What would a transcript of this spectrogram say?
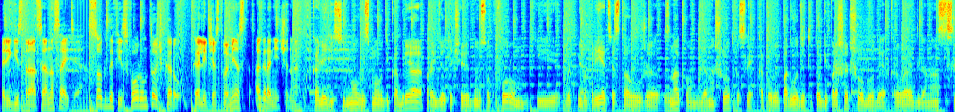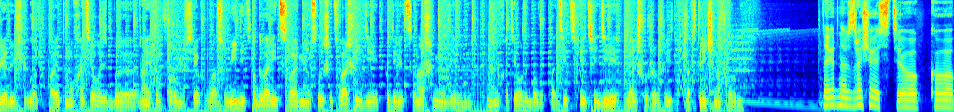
Регистрация на сайте sokdefisforum.ru. Количество мест ограничено. Коллеги, 7-8 декабря пройдет очередной СОК форум, и это мероприятие стало уже знаковым для нашей отрасли, который подводит итоги прошедшего года и открывает для нас следующий год. Поэтому хотелось бы на этом форуме всех вас увидеть, поговорить с вами, услышать ваши идеи, поделиться нашими идеями. Ну и хотелось бы воплотить эти идеи дальше уже в жизнь. До встречи на форуме. Наверное, возвращаясь э, к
